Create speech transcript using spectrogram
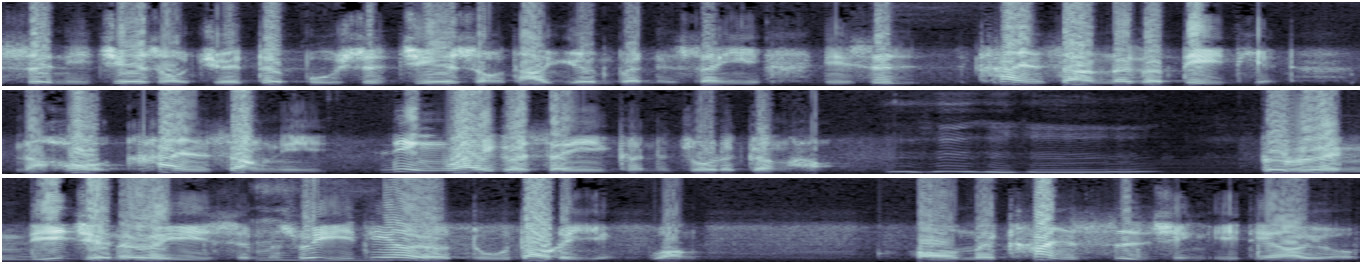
是你接手绝对不是接手它原本的生意，你是看上那个地点，然后看上你另外一个生意可能做得更好，对不对？你理解那个意思吗嗯？所以一定要有独到的眼光。哦，我们看事情一定要有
